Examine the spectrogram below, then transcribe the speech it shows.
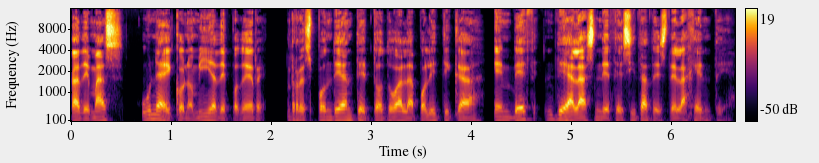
Además, una economía de poder responde ante todo a la política en vez de a las necesidades de la gente.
